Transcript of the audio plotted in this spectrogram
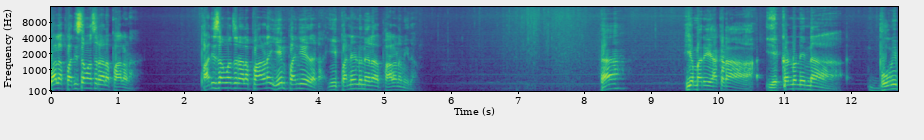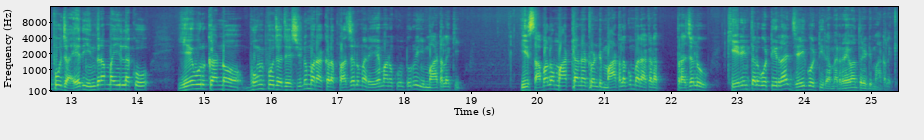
వాళ్ళ పది సంవత్సరాల పాలన. పది సంవత్సరాల పాలన ఏం పనిచేయదట ఈ పన్నెండు నెలల పాలన మీద? ఇక మరి అక్కడ ఎక్కడో నిన్న భూమి పూజ. ఏది ఇంద్రమ్మ ఇళ్ళకు ఏ ఊరికన్నో భూమి పూజ చేసిండు. మరి అక్కడ ప్రజలు మరి ఏమనుకుంటారు ఈ మాటలకి? ఈ సభలో మాట్లాడినటువంటి మాటలకు మరి అక్కడ ప్రజలు కేరింతలు కొట్టిరా జై కొట్టిర్రా మరి రేవంత్ రెడ్డి మాటలకి?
